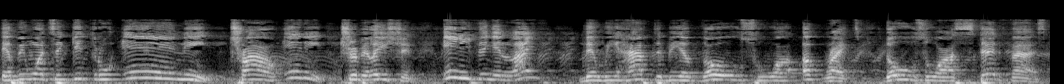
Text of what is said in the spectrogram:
if we want to get through any trial, any tribulation, anything in life, then we have to be of those who are upright, those who are steadfast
